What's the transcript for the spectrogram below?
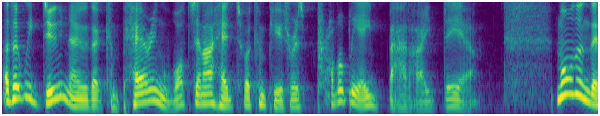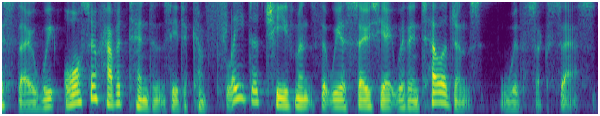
although we do know that comparing what's in our head to a computer is probably a bad idea. More than this, though, we also have a tendency to conflate achievements that we associate with intelligence with success.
